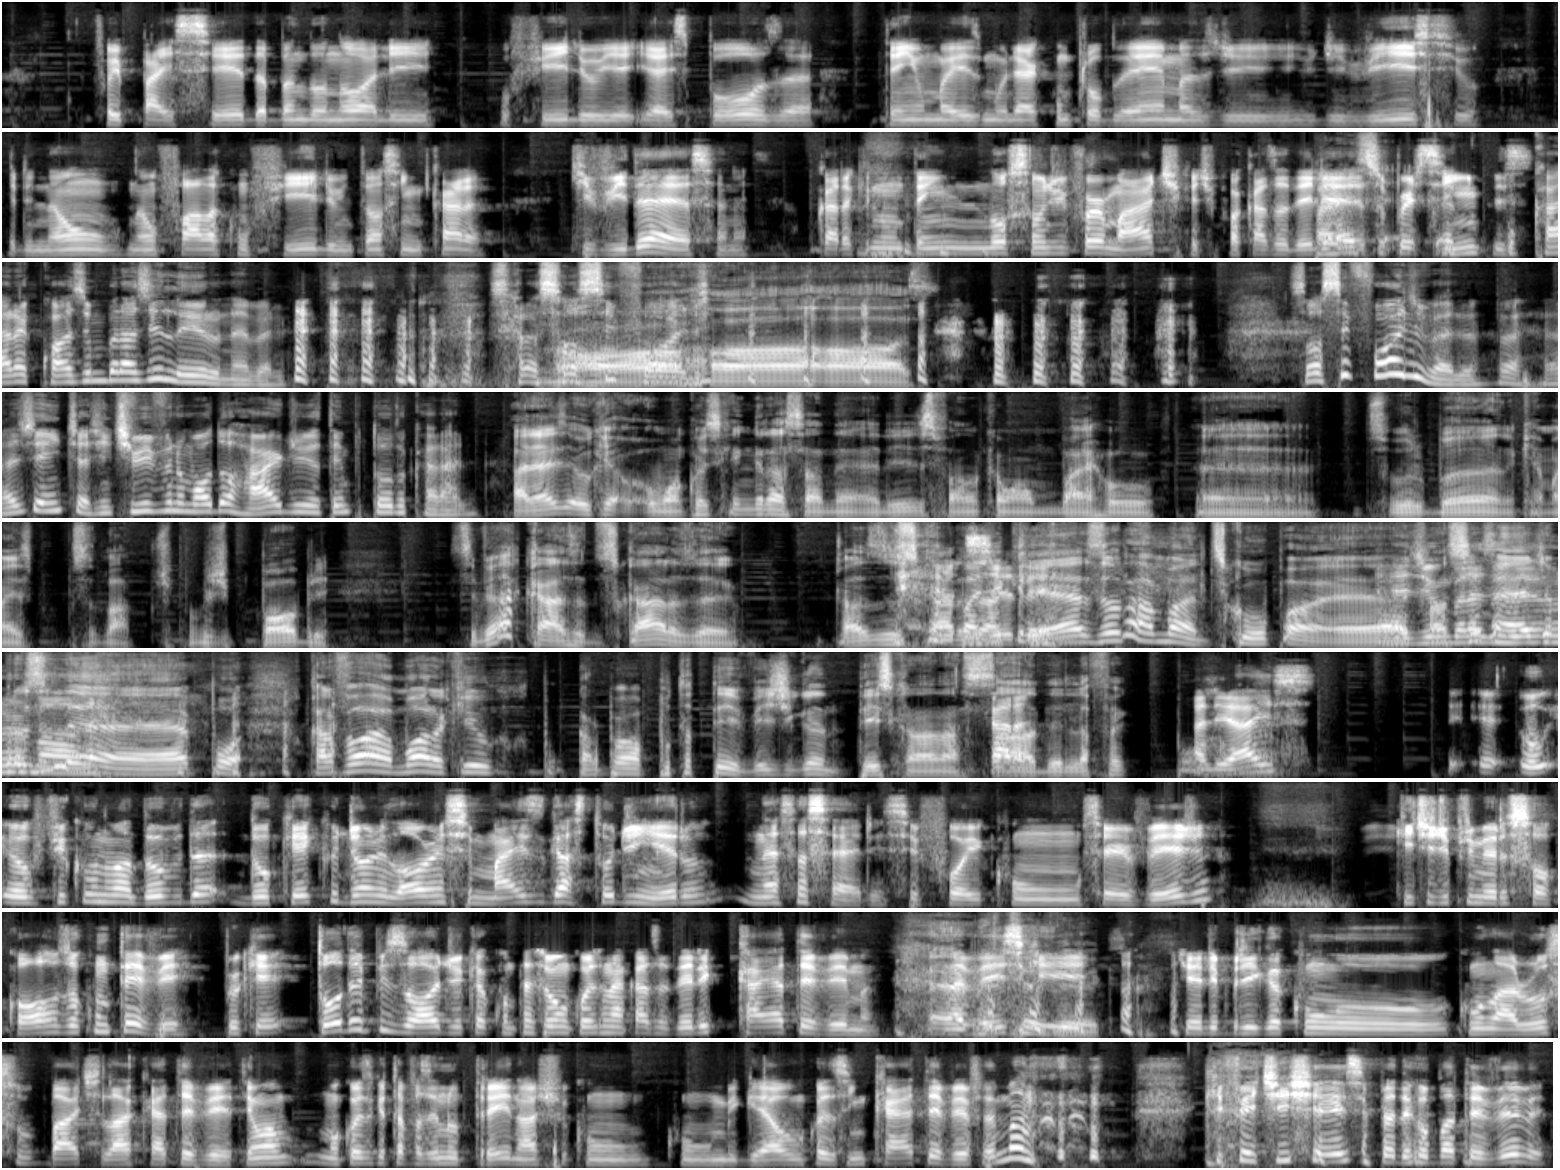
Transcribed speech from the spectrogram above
foi pai cedo, abandonou ali o filho e, a esposa, tem uma ex-mulher com problemas de, de vício, ele não, não fala com o filho, então assim, cara, que vida é essa, né? O cara que não tem noção de informática, tipo, a casa dele é Parece, é super simples. É, o cara é quase um brasileiro, né, velho? Os caras só se fode. Nossa. Só se fode, velho. É, a gente, a gente vive no modo hard o tempo todo, caralho. Aliás, uma coisa que é engraçada, né? Eles falam que é um bairro é, suburbano, que é mais, sei lá, tipo, de pobre. Você vê a casa dos caras, velho casa dos caras aqui é, não, mano, desculpa, é, é de um brasileiro brasileira. É, pô. O cara falou, ah, mora aqui, o cara põe uma puta TV gigantesca lá na sala cara, dele. Lá, foi, aliás, eu, eu, fico numa dúvida do que, que o Johnny Lawrence mais gastou dinheiro nessa série. Se foi com cerveja kit de primeiros socorros ou com TV. Porque todo episódio que acontece alguma coisa na casa dele, cai a TV, mano. É, na vez que, que ele briga com o, com o Larusso, bate lá, cai a TV. Tem uma, uma coisa que ele tá fazendo no treino, acho, com, com o Miguel, alguma coisa assim, cai a TV. Eu falei, mano, que fetiche é esse pra derrubar a TV, velho?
